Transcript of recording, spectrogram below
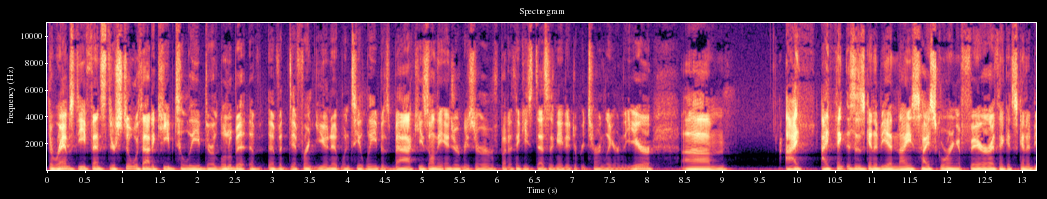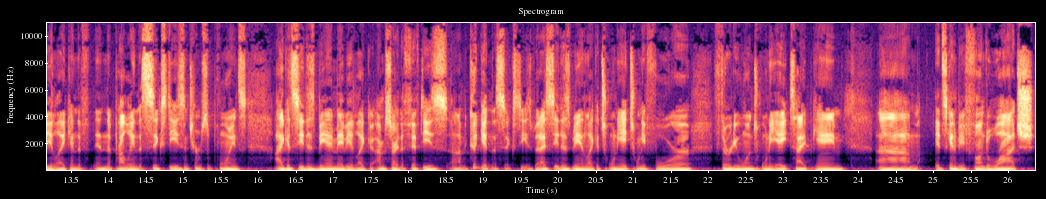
the Rams defense, they're still without Aqib Talib. They're a little bit of, of, a different unit when Talib is back. He's on the injured reserve, but I think he's designated to return later in the year. Um, I I think this is going to be a nice high scoring affair. I think it's going to be like in the in the probably in the 60s in terms of points. I could see this being maybe like I'm sorry the 50s. Um, could get in the 60s, but I see this being like a 28-24, 31-28 type game. Um, it's going to be fun to watch.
